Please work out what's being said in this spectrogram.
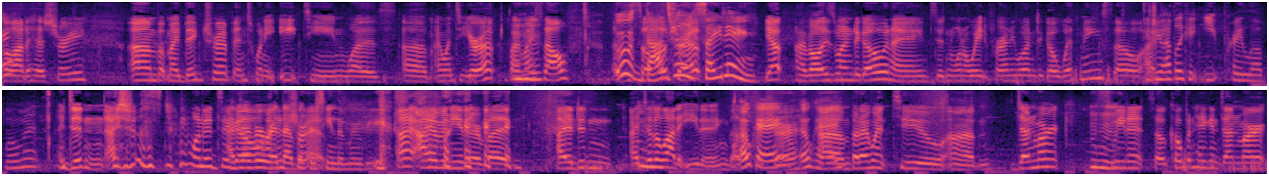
got a lot of history. Um, but my big trip in 2018 was um, I went to Europe by myself. Ooh, Mm-hmm. that's really exciting. Yep, I've always wanted to go, and I didn't want to wait for anyone to go with me, so Did I, you have like an eat, pray, love moment? I didn't. I just wanted to go. I've never read that book or seen the movie. I, I haven't either, but I didn't. I did a lot of eating. That's Okay, for sure. okay. Um, but I went to um, Denmark, Mm-hmm. Sweden, so Copenhagen, Denmark,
